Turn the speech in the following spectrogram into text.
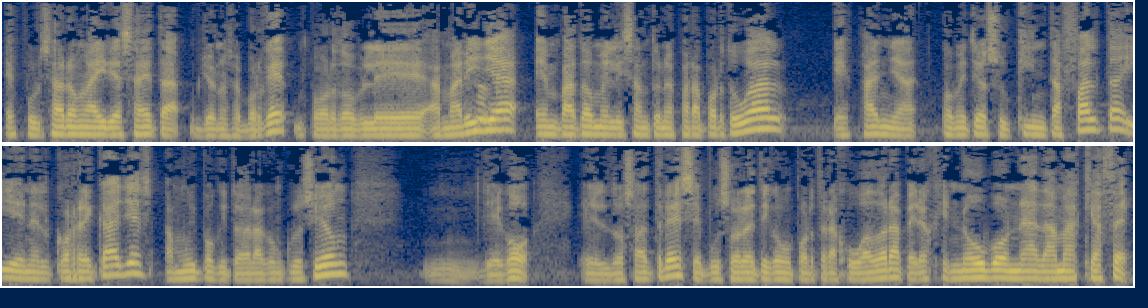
Expulsaron a Iria Saeta, yo no sé por qué, por doble amarilla. Empató Melissa Antunes para Portugal. España cometió su quinta falta y en el correcalles, a muy poquito de la conclusión, mm, llegó el 2 a 3, se puso Leti como portera jugadora, pero es que no hubo nada más que hacer.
